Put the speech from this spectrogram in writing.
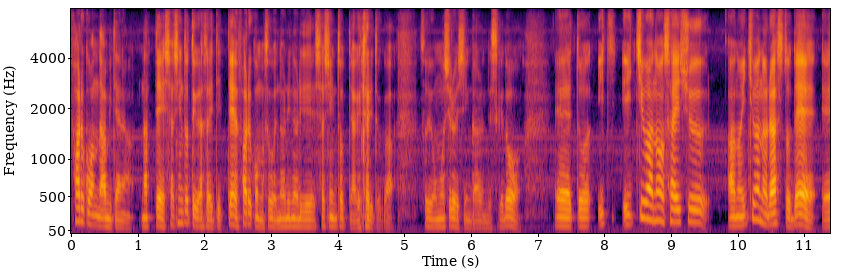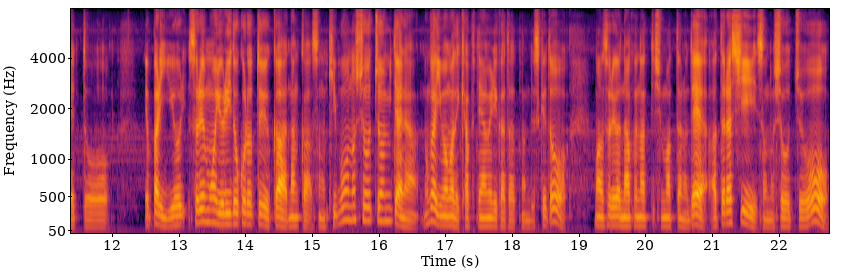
ファルコンだみたいななって写真撮ってくださいって言ってファルコンもすごいノリノリで写真撮ってあげたりとかそういう面白いシーンがあるんですけどえっ、ー、と 1, 1, 話の最終あの1話のラストでえっ、とやっぱりよりそれもよりどころというかなんかその希望の象徴みたいなのが今までキャプテンアメリカだったんですけどまあそれがなくなってしまったので新しいその象徴を、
